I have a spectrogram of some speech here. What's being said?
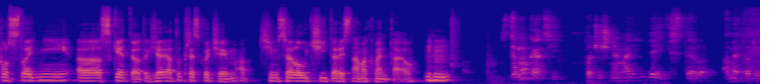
poslední uh, skit, jo, takže já to přeskočím a čím se loučí tady s náma Kventa, jo? Mhm. S demokracií totiž nemají jejich styl a metody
